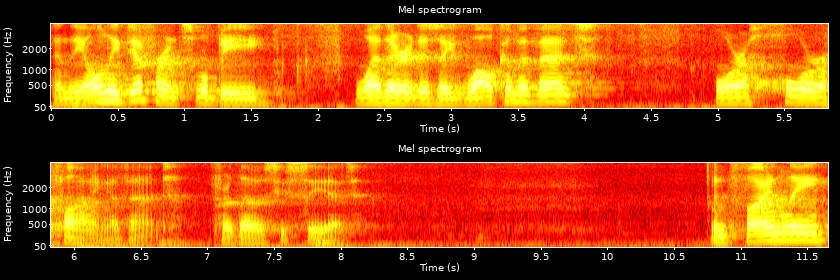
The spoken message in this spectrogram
And the only difference will be whether it is a welcome event or a horrifying event for those who see it. And finally,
